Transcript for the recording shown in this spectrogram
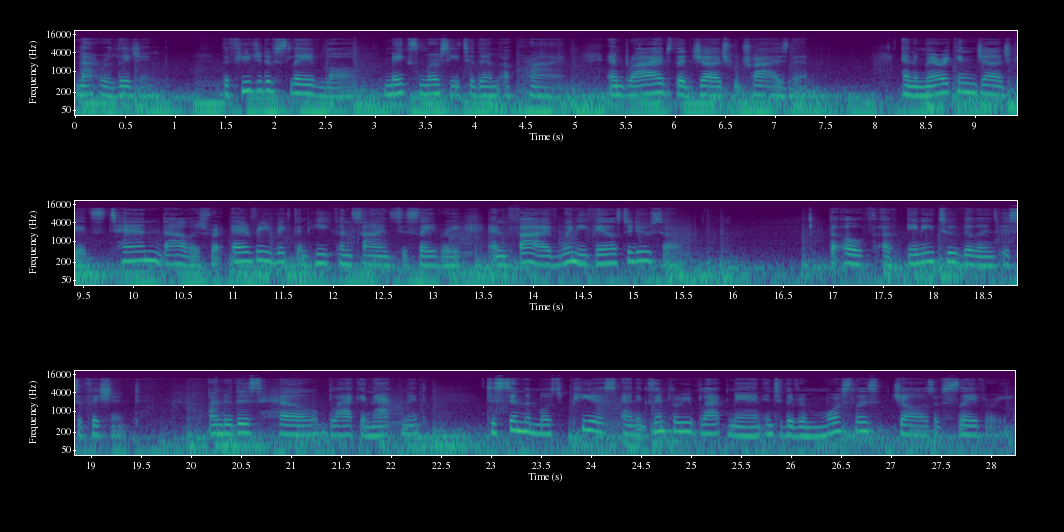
not religion. The fugitive slave law makes mercy to them a crime and bribes the judge who tries them. An American judge gets $10 for every victim he consigns to slavery and 5 when he fails to do so. The oath of any two villains is sufficient. Under this hell black enactment, to send the most pious and exemplary black man into the remorseless jaws of slavery.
